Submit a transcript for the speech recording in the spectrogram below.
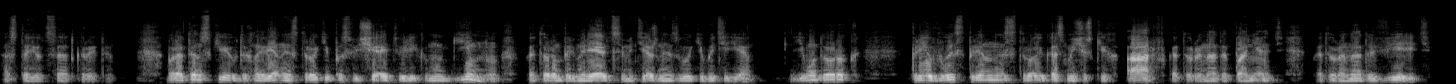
остается открытым. Боротенский вдохновенные строки посвящает великому гимну, в котором примиряются мятежные звуки бытия. Ему дорог превыспренный строй космических арф, который надо понять, в который надо верить,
